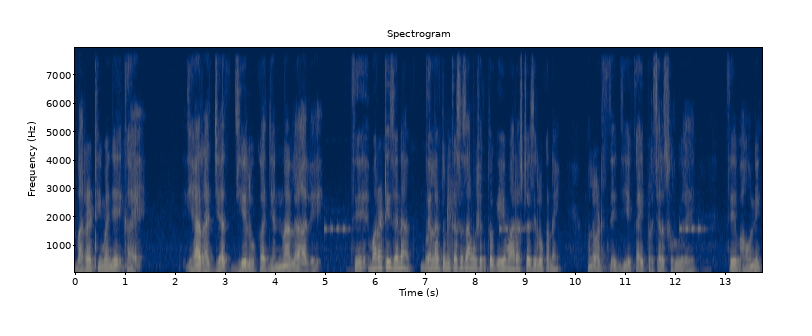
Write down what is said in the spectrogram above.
मराठी म्हणजे काय? ह्या राज्यात जे लोक जन्माला आले ते मराठीच आहे ना? त्याला तुम्ही कसं सांगू शकतो की हे महाराष्ट्राचे लोक नाही? मला वाटते जे काही प्रचार सुरू आहे ते भावनिक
